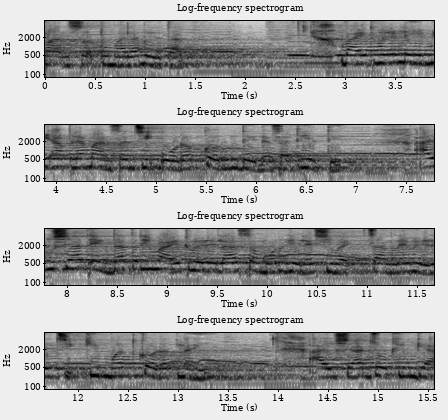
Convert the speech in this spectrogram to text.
माणसं तुम्हाला मिळतात. वाईट वेळ नेहमी आपल्या माणसांची ओळख करून देण्यासाठी येते. आयुष्यात एकदा तरी वाईट वेळेला समोर गेल्याशिवाय चांगल्या वेळेची किंमत कळत नाही. आयुष्यात जोखीम घ्या.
